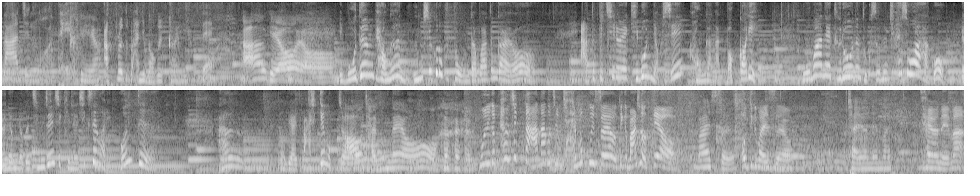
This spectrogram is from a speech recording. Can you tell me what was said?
나아지는 것 같아요. 그래요. 앞으로도 많이 먹을 거예요. 네. 아, 귀여워요. 이 모든 병은 음식으로부터 온다고 하던가요. 아토피 치료의 기본 역시 건강한 먹거리. 몸 안에 들어오는 독소는 최소화하고 면역력을 증진시키는 식생활이 포인트. 아우, 우리 아이들 맛있게 먹죠. 아우, 잘 먹네요. 보니까 편식도 안 하고 지금 잘 먹고 있어요. 어떻게 맛이 어때요? 맛있어요. 어떻게 맛있어요? 자연의 맛. 자연의 맛.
